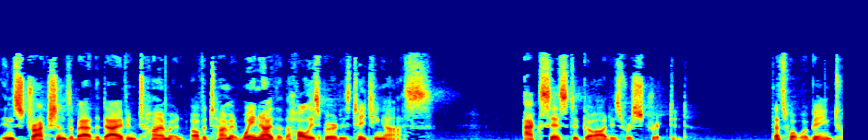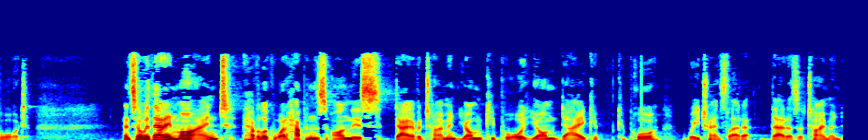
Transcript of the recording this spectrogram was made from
instructions about the Day of Atonement, of Atonement, we know that the Holy Spirit is teaching us access to God is restricted. That's what we're being taught. And so, with that in mind, have a look at what happens on this Day of Atonement, Yom Kippur, Yom Day, Kippur, we translate that as atonement.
